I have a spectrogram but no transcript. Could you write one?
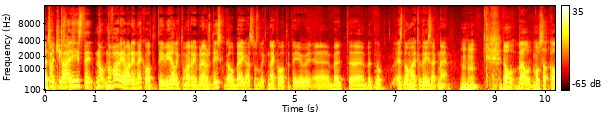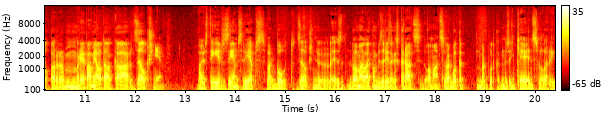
Tur tā īsti, nu, nu var jau arī nekvalitatīvi ielikt, un var arī bremžu disku galu beigās uzlikt nekvalitatīvi, eh, bet, eh, bet nu, es domāju, ka drīzāk nē. Mm -hmm. nu, vēl mums atkal par mm, riepām jautā, kā ar dzelkšņiem. Vai uz tīras ziemas riepas var būt dzelkšņi? Es domāju, laikam visdrīzāk, ka radzes ir domāts. Varbūt, ka, varbūt, ka nezinu, ķēdes vēl arī.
